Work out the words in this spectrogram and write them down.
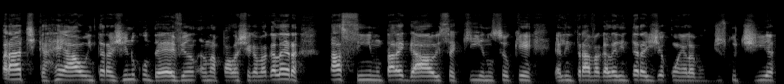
prática, real, interagindo com o dev. Ana Paula chegava, galera, tá assim, não tá legal, isso aqui, não sei o que. Ela entrava, a galera interagia com ela, discutia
